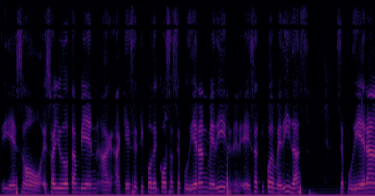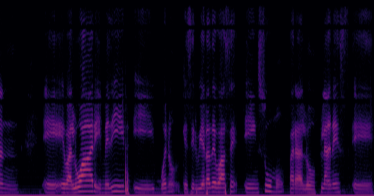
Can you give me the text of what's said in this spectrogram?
y eso, eso ayudó también a, que ese tipo de cosas se pudieran medir, ese tipo de medidas se pudieran eh, evaluar y medir y bueno, que sirviera de base e insumo para los planes eh,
